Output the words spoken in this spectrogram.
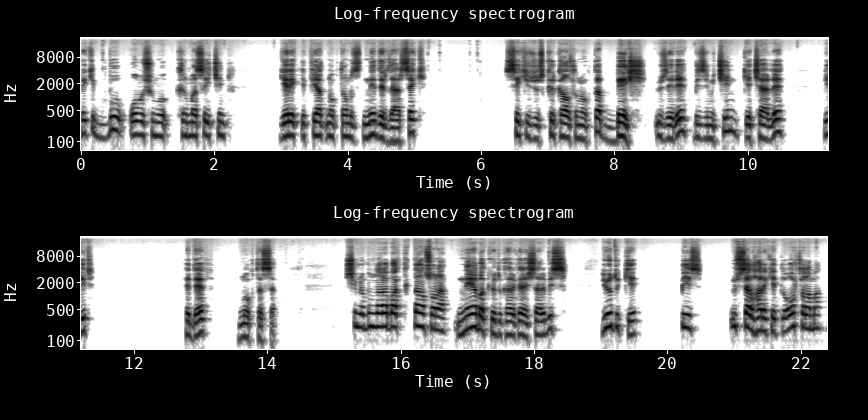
Peki bu oluşumu kırması için gerekli fiyat noktamız nedir dersek 846.5 üzeri bizim için geçerli bir hedef noktası. Şimdi bunlara baktıktan sonra neye bakıyorduk arkadaşlar biz? Diyorduk ki biz üstel hareketli ortalama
